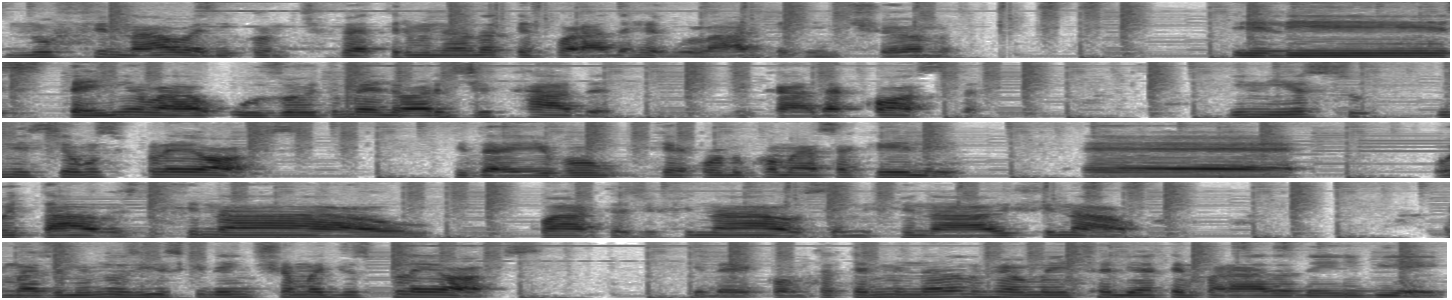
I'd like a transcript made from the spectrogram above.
no final ali, quando estiver terminando a temporada regular, que a gente chama, eles têm lá os oito melhores de cada, de cada costa. E nisso iniciam os playoffs, que daí vão, que é quando começa aquele é, oitavas de final, quartas de final, semifinal e final. É mais ou menos isso que a gente chama de os playoffs. Que daí quando tá terminando realmente ali a temporada da NBA.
